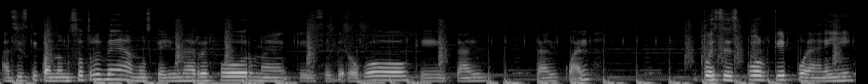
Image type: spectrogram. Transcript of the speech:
Así es que cuando nosotros veamos que hay una reforma que se derogó, que tal, tal cual, pues es porque por ahí,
